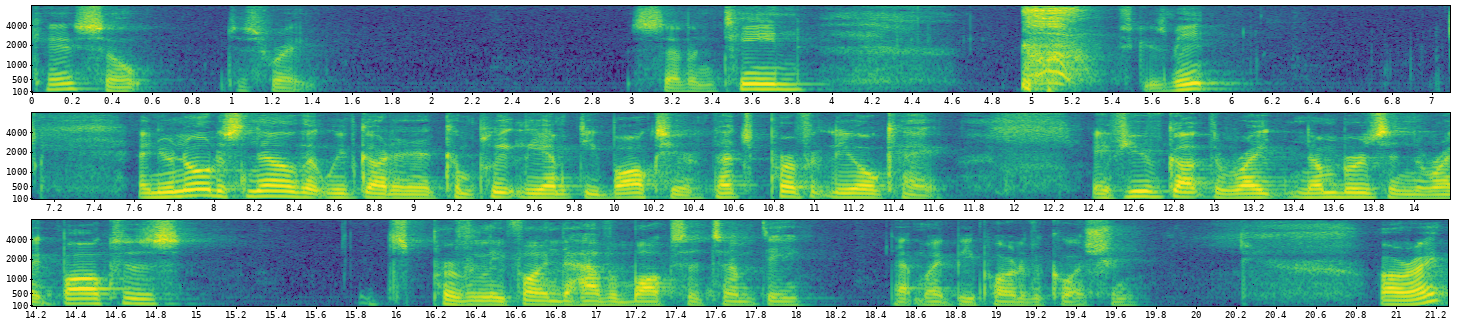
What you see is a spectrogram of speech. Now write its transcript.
Okay, so just write 17. Excuse me. And you'll notice now that we've got a completely empty box here. That's perfectly okay. If you've got the right numbers in the right boxes, it's perfectly fine to have a box that's empty. That might be part of the question. All right.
